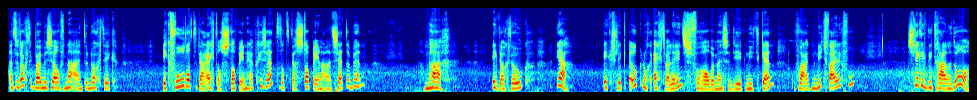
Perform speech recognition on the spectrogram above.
En toen dacht ik bij mezelf na. En toen dacht ik, ik voel dat ik daar echt al stappen in heb gezet. Dat ik daar stappen in aan het zetten ben. Maar ik dacht ook, ja, ik slik ook nog echt wel eens, vooral bij mensen die ik niet ken of waar ik me niet veilig voel, slik ik die tranen door.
